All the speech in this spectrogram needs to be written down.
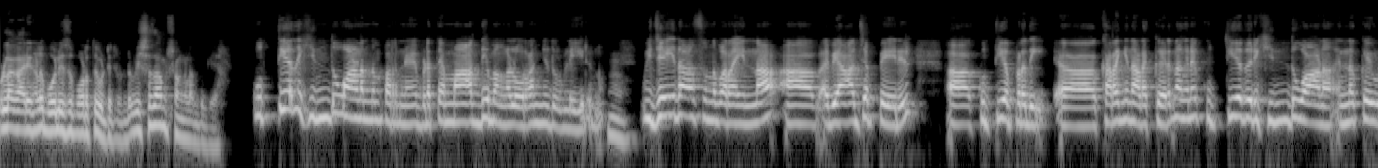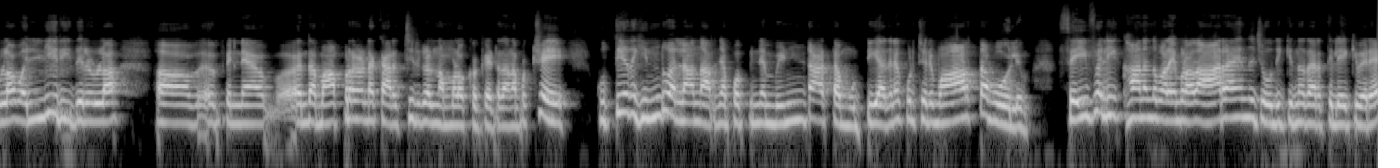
ഉള്ള കാര്യങ്ങൾ പോലീസ് പുറത്തു വിട്ടിട്ടുണ്ട്. വിശദാംശങ്ങൾ എന്തൊക്കെയാണ് കുത്തിയത് ഹിന്ദുവാണെന്നും പറഞ്ഞ് ഇവിടുത്തെ മാധ്യമങ്ങൾ ഉറഞ്ഞു തുള്ളിയിരുന്നു വിജയ്ദാസ് എന്ന് പറയുന്ന വ്യാജപ്പേരിൽ വ്യാജ പേരിൽ ആ, കുത്തിയ പ്രതി കറങ്ങി നടക്കുകയായിരുന്നു. അങ്ങനെ കുത്തിയതൊരു ഹിന്ദുവാണ് എന്നൊക്കെയുള്ള വലിയ രീതിയിലുള്ള പിന്നെ എന്താ മാപ്രകളുടെ കരച്ചിലുകൾ നമ്മളൊക്കെ കേട്ടതാണ്. പക്ഷേ കുത്തിയത് ഹിന്ദു അല്ല എന്ന് അറിഞ്ഞപ്പോൾ പിന്നെ മിണ്ടാട്ടം മുട്ടി. അതിനെക്കുറിച്ചൊരു വാർത്ത പോലും സെയ്ഫ് അലി ഖാൻ എന്ന് പറയുമ്പോൾ അത് ആരായെന്ന് ചോദിക്കുന്ന തരത്തിലേക്ക് വരെ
